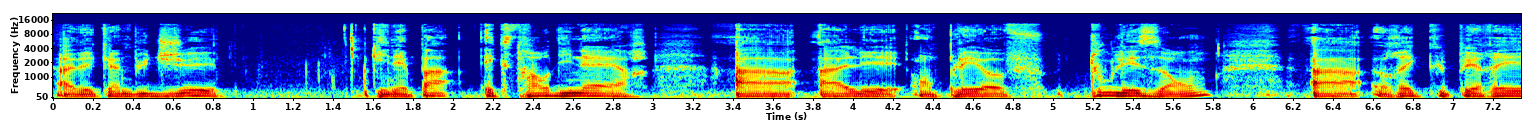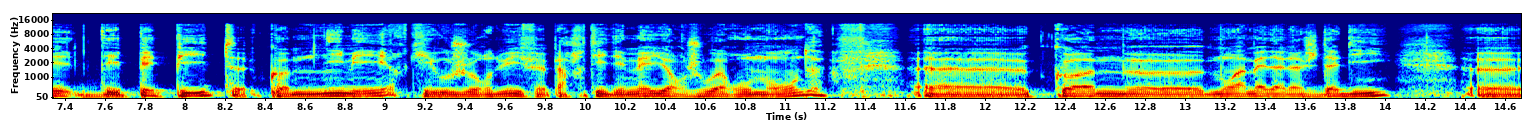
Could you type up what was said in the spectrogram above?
avec un budget qui n'est pas extraordinaire, à aller en play-off tous les ans, à récupérer des pépites comme Nimir, qui aujourd'hui fait partie des meilleurs joueurs au monde, euh, comme euh, Mohamed Al-Ajdadi, euh,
